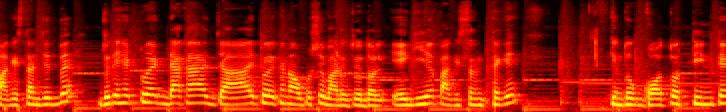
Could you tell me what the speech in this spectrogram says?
পাকিস্তান জিতবে। যদি হেড টু হেড দেখা যায়, তো এখানে অবশ্যই ভারতীয় দল এগিয়ে পাকিস্তান থেকে। কিন্তু গত তিনটে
